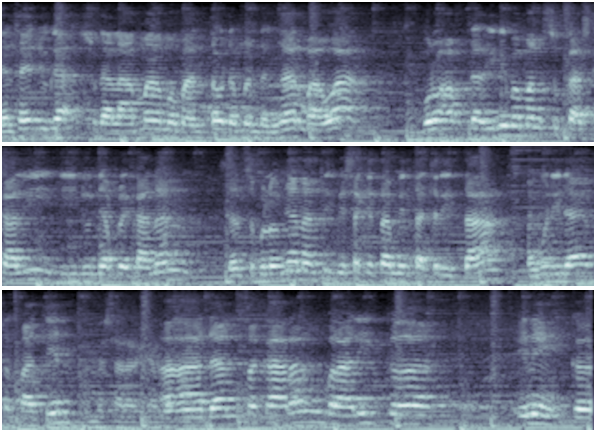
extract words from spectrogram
Dan saya juga sudah lama memantau dan mendengar bahwa Bro Afdal ini memang suka sekali di dunia perikanan dan sebelumnya nanti bisa kita minta cerita budidaya tempatin Pembesaran ikan. Ah, dan sekarang beralih ke ini ke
